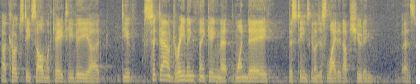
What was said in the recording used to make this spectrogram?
Uh, Coach Steve Sullivan with KATV. Uh, do you sit down dreaming, thinking that one day this team's going to just light it up shooting, as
